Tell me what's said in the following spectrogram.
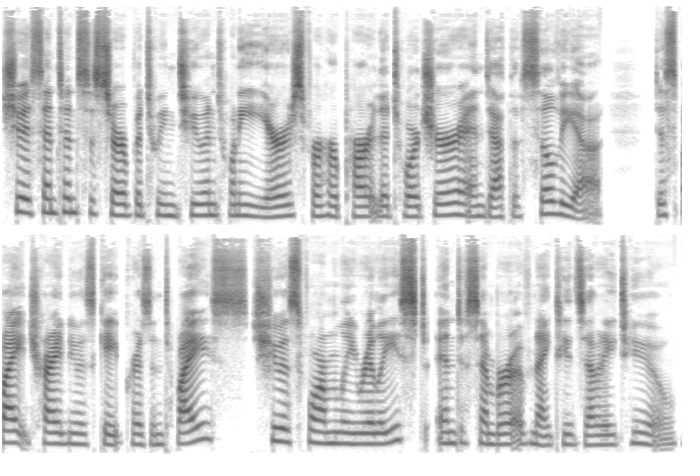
She was sentenced to serve between two and 20 years for her part in the torture and death of Sylvia. Despite trying to escape prison twice, she was formally released in December of 1972.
